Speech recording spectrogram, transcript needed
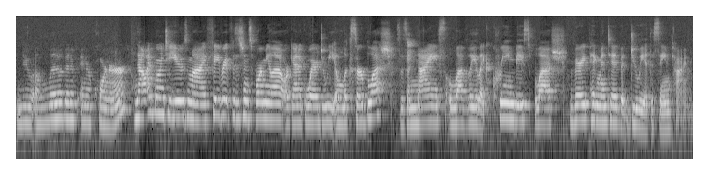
do a little bit of inner corner. Now I'm going to use my favorite Physicians Formula Organic Wear Dewy Elixir blush. This is a nice, lovely, like cream-based blush. Very pigmented, but dewy at the same time.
